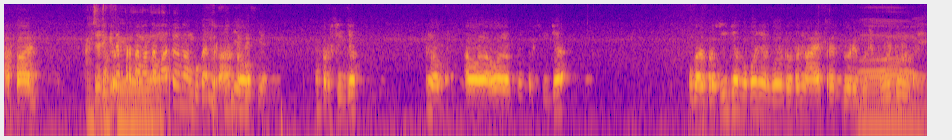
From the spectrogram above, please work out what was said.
Apaan? jadi kita pertama-tama tuh emang bukan Persija guys ya? Persija. Awal-awal itu Persija. Bukan Persija pokoknya gue nonton AFF 2010 itu Oh, iya.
